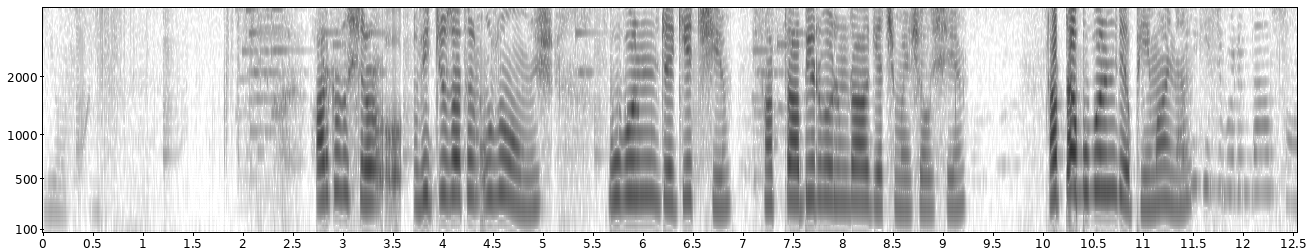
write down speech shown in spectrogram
biliyorsun. Arkadaşlar video zaten uzun olmuş. Bu bölümü de geçeyim. Hatta bir bölüm daha geçmeye çalışayım. Hatta bu bölümü de yapayım aynen. 12. bölümden sonra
